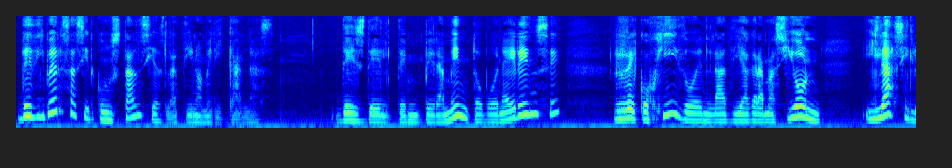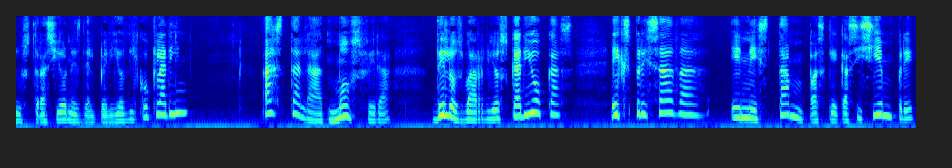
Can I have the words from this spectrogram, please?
de diversas circunstancias latinoamericanas, desde el temperamento bonaerense, recogido en la diagramación y las ilustraciones del periódico Clarín, hasta la atmósfera de los barrios cariocas, expresada en estampas que casi siempre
